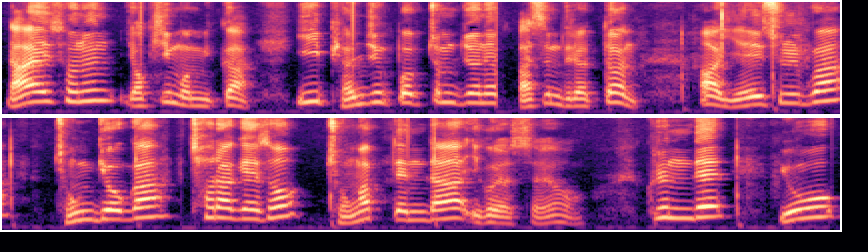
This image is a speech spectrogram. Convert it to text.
나에서는 역시 뭡니까? 이 변증법 좀 전에 말씀드렸던 아, 예술과 종교가 철학에서 종합된다 이거였어요. 그런데 요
